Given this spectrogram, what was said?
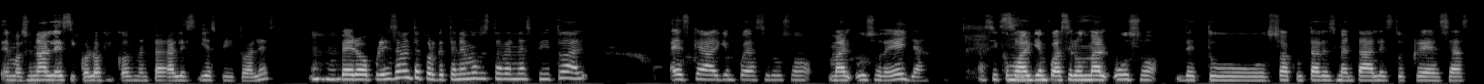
emocionales, psicológicos, mentales y espirituales. Pero precisamente porque tenemos esta vena espiritual, es que alguien puede hacer uso, mal uso de ella. Así como alguien puede hacer un mal uso de tus facultades mentales, tus creencias,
